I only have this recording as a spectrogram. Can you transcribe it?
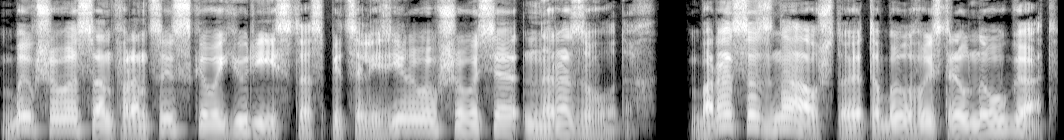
бывшего сан-франциского юриста, специализировавшегося на разводах. Бараса знал, что это был выстрел наугад,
